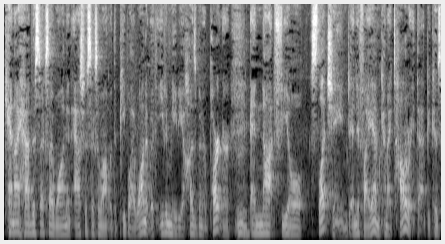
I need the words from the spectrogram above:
Can I have the sex I want and ask for sex I want with the people I want it with, even maybe a husband or partner, mm. and not feel slut shamed? And if I am, can I tolerate that? Because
